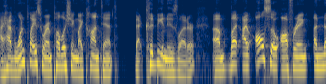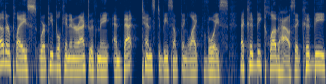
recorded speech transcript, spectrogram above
I have one place where I'm publishing my content that could be a newsletter. Um, but I'm also offering another place where people can interact with me, and that tends to be something like Voice. That could be Clubhouse. It could be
